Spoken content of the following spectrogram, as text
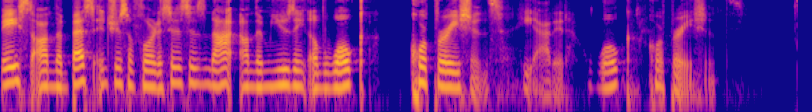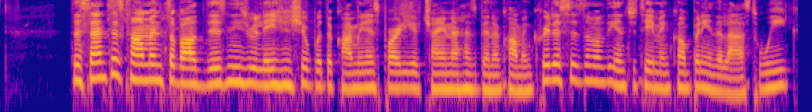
based on the best interests of Florida citizens, not on the musing of woke corporations, he added. Woke corporations. DeSantis' comments about Disney's relationship with the Communist Party of China has been a common criticism of the entertainment company in the last week.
